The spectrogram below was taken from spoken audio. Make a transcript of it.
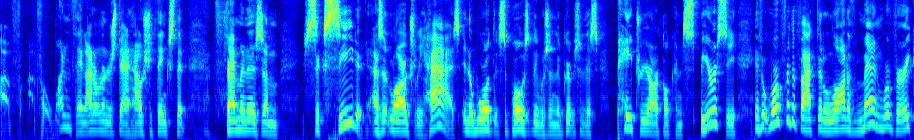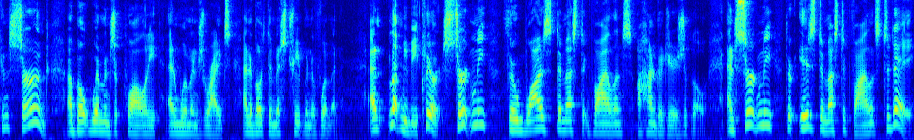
Uh, for, for, one thing, I don't understand how she thinks that feminism succeeded, as it largely has, in a world that supposedly was in the grips of this patriarchal conspiracy, if it weren't for the fact that a lot of men were very concerned about women's equality and women's rights and about the mistreatment of women. And let me be clear certainly there was domestic violence 100 years ago. And certainly there is domestic violence today.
